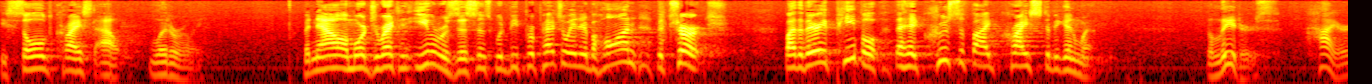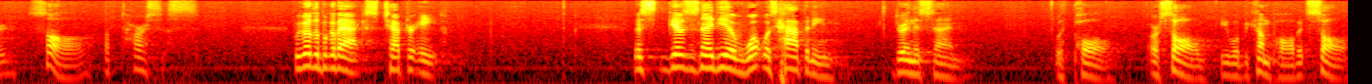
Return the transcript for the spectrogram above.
He sold Christ out, literally. But now a more direct and evil resistance would be perpetuated upon the church by the very people that had crucified Christ to begin with. The leaders hired Saul of Tarsus. If we go to the book of Acts, chapter 8. This gives us an idea of what was happening during this time with Paul, or Saul. He will become Paul, but Saul.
